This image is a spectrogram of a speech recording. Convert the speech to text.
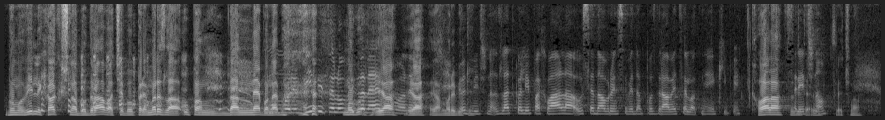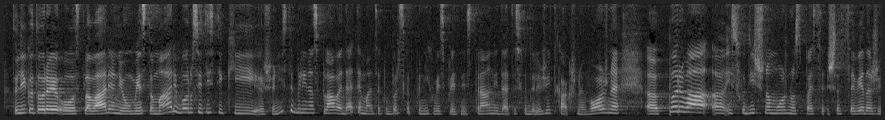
Bomo videli, kakšna bo Drava, če bo premrzla. Upam, da ne bo. Ne bo. Mora biti celo prizanesemo. Ja, ja, ja, mora biti. Odlično. Zlatko, lepa hvala, vse dobro in seveda pozdrave celotni ekipi. Hvala. Srečno. Srečno. Toliko torej o splavarjanju v mesto Maribor. Vsi tisti, ki še niste bili na splave, dajte malce pobrskati po njihovi spletni strani, dajte se odeležiti, kakšne vožne. Prva izhodišna možnost pa je še seveda že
